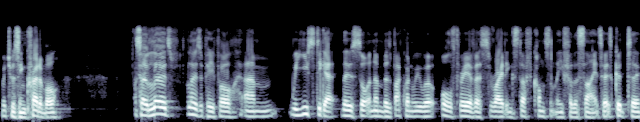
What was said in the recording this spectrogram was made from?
which was incredible. So loads loads of people. Um, we used to get those sort of numbers back when we were all three of us writing stuff constantly for the site. So it's good to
